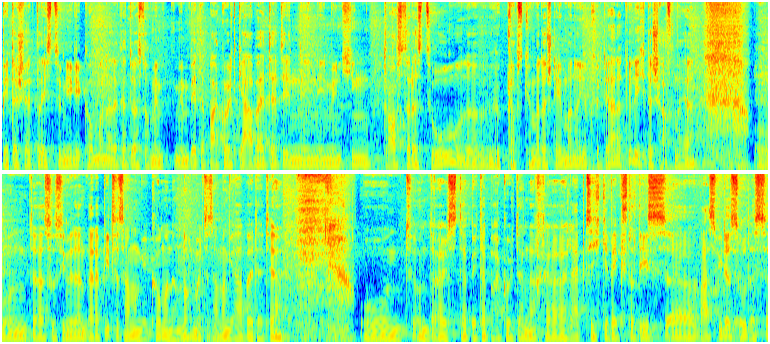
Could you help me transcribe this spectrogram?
Peter Schöttl ist zu mir gekommen und hat gesagt, du hast doch mit, mit Peter Bargold gearbeitet in, in, in, München, traust du das zu oder glaubst, können wir das stemmen? Und ich habe gesagt, ja, natürlich, das schaffen wir, ja. Und äh, so sind wir dann bei Rapid zusammengekommen, haben nochmal zusammengearbeitet, ja. Und, und als der Peter Bargold dann nach äh, Leipzig gewechselt ist, äh, war es wieder so, dass äh,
